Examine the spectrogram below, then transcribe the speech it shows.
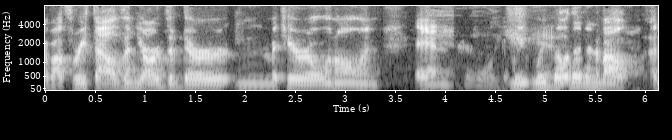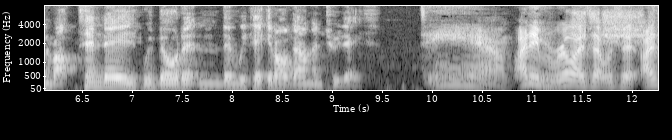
about three thousand yards of dirt and material and all, and and Holy we, we build it in about in about 10 days we build it and then we take it all down in two days Damn, I didn't even realize that was it. I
